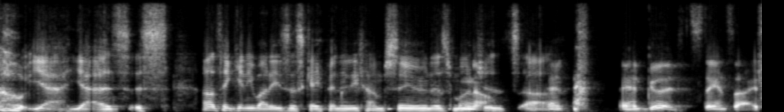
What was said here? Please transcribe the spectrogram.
Oh yeah, yeah. It's, it's I don't think anybody's escaping anytime soon as much No. as uh, And and good, stay inside.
